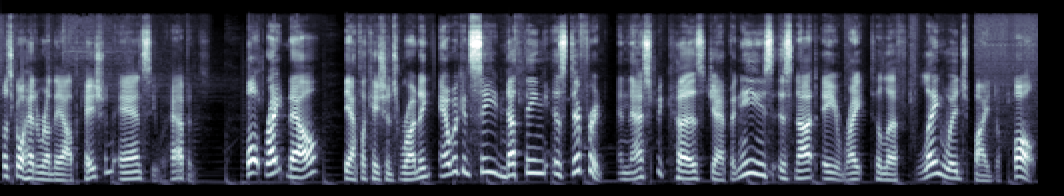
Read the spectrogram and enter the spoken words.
Let's go ahead and run the application and see what happens. Well, right now the application's running and we can see nothing is different. And that's because Japanese is not a right to left language by default.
